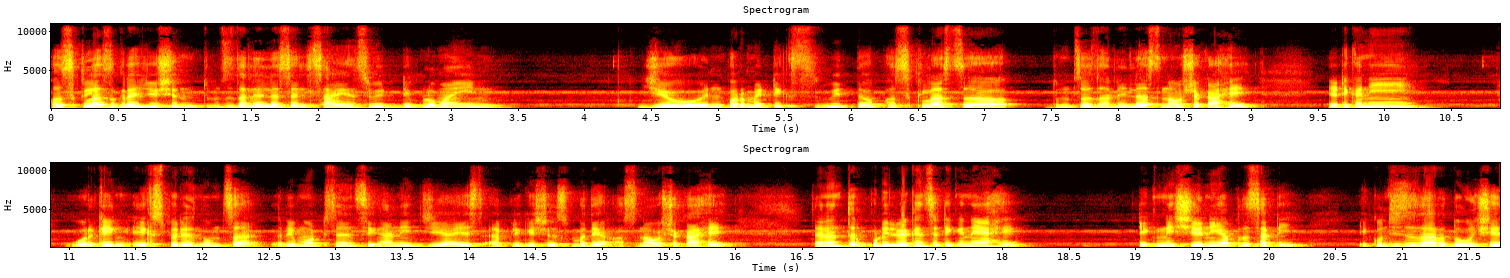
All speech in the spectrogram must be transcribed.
फर्स्ट क्लास ग्रॅज्युएशन तुमचं झालेलं असेल science with diploma in geoinformatics with first class तुमचं झालेलं असणं आवश्यक आहे. या ठिकाणी वर्किंग एक्सपिरियन्स तुमचा रिमोट सेन्सिंग आणि जी आय एस ॲप्लिकेशन्समध्ये असणं आवश्यक आहे. त्यानंतर पुढील वॅकन्सी ठिकाणी आहे? टेक्निशियन या पदासाठी एकोणतीस हजार दोनशे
